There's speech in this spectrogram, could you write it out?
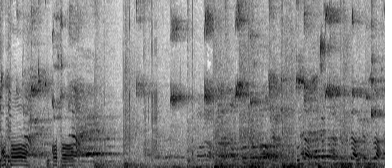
커터, 이 커터. 돈다, 은경 누나.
